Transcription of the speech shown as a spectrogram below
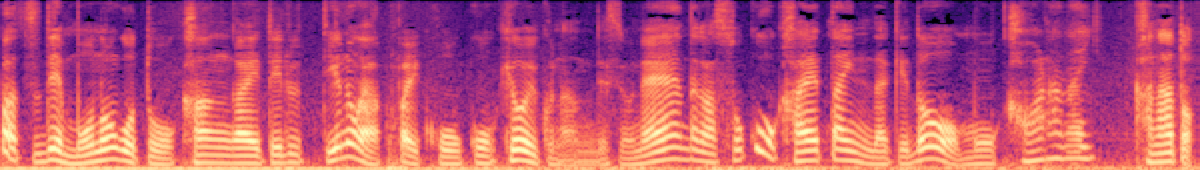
発で物事を考えてるっていうのがやっぱり高校教育なんですよね。だからそこを変えたいんだけど、もう変わらないかなと。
